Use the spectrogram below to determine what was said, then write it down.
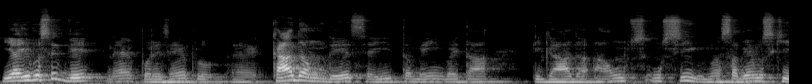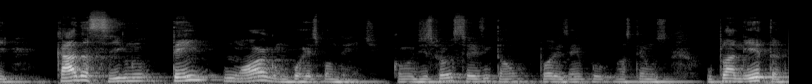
E aí você vê, né, por exemplo, é, cada um desses aí também vai estar tá ligado a um, um signo. Nós sabemos que cada signo tem um órgão correspondente. Como eu disse para vocês, então, por exemplo, nós temos o planeta,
